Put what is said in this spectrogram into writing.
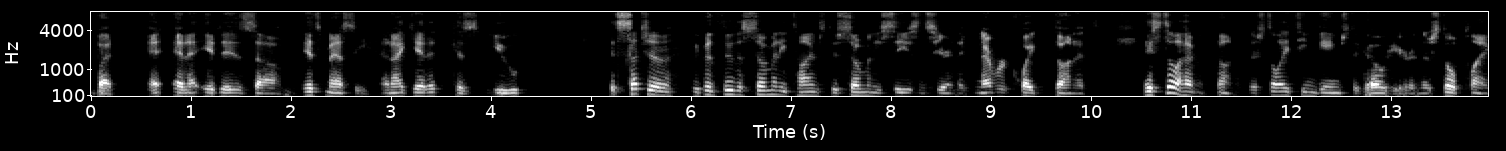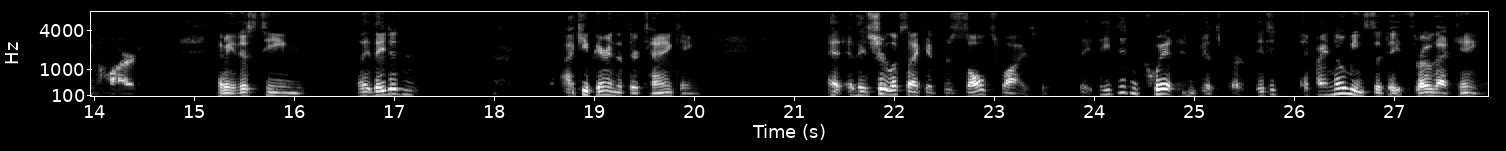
but and it is um, it's messy, and I get it because you. It's such a we've been through this so many times through so many seasons here, and they've never quite done it. They still haven't done it. There's still 18 games to go here, and they're still playing hard. I mean, this team they, they didn't. I keep hearing that they're tanking. It, sure looks like it results wise, but they, they didn't quit in Pittsburgh. They didn't. by no means did they throw that game.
